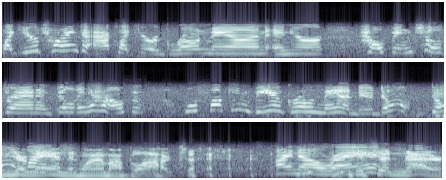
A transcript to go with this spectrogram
like you're trying to act like you're a grown man and you're helping children and building houses. Well, fucking be a grown man, dude. Don't don't if you're a man, then why am I blocked? I know, right? it shouldn't matter.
